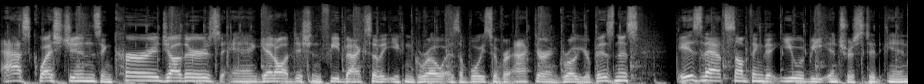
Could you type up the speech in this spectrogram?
ask questions, encourage others, and get audition feedback so that you can grow as a voiceover actor and grow your business. Is that something that you would be interested in?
